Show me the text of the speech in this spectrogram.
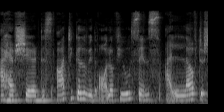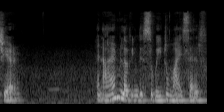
I have shared this article with all of you since I love to share and I am loving this way to myself.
